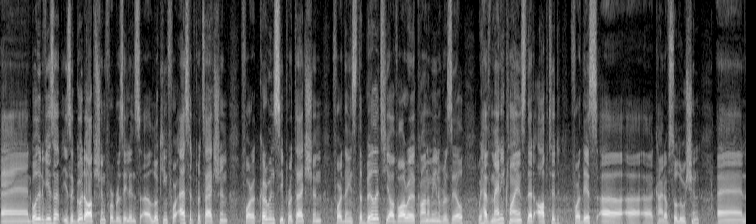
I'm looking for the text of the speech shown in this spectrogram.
And Golden Visa is a good option for Brazilians uh, looking for asset protection, for currency protection, for the instability of our economy in Brazil. We have many clients that opted for this uh, uh, uh, kind of solution. And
